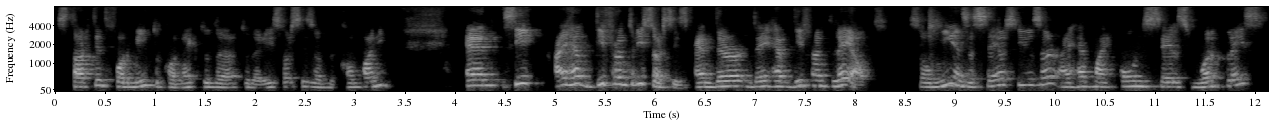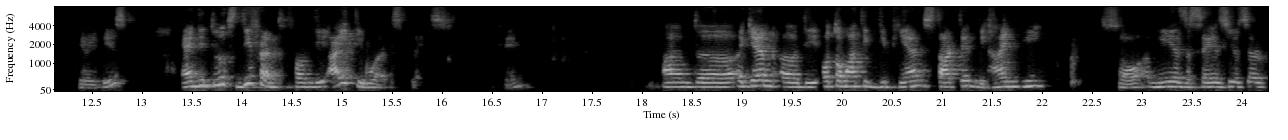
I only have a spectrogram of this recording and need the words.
started for me to connect to the, to the resources of the company. And see, I have different resources and they have different layouts. So me as a sales user, I have my own sales workplace. Here it is. And it looks different from the IT workplace. And uh, again, uh, the automatic VPN started behind me. So me as a sales user,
